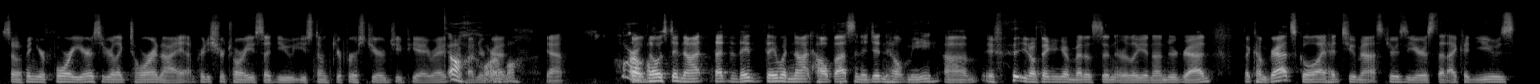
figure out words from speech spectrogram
So if in your four years, if you're like Tora and I, I'm pretty sure Tora, you said you you stunk your first year of GPA, right? Oh, horrible. Yeah. Horrible. So those did not that they they would not help us, and it didn't help me. Um, if you know thinking of medicine early in undergrad, but come grad school, I had two master's years that I could use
